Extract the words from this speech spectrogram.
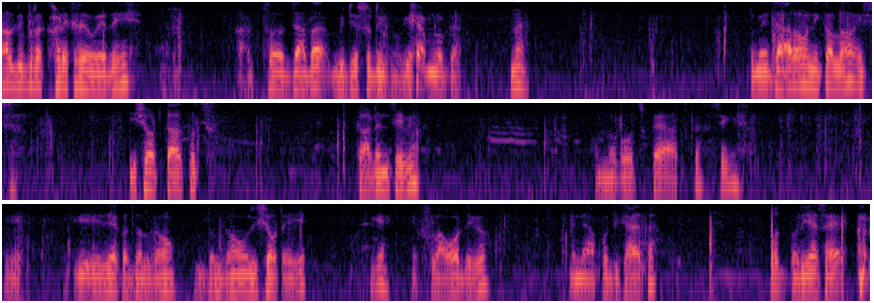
बाल भी पूरा खड़े खड़े हो गए थे आज थोड़ा ज़्यादा वीडियो शूटिंग हो गया हम लोग का, ना? तो मैं जा रहा हूँ, निकल रहा हूँ इस रिसोर्ट का कुछ गार्डन से भी। हम लोग हो चुका है आज का, ठीक है? ये ये एरिया का दलगांव दलगांव रिसोर्ट है ये, ठीक है? ये फ्लावर देखो, मैंने आपको दिखाया था। बहुत बढ़िया सा है।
